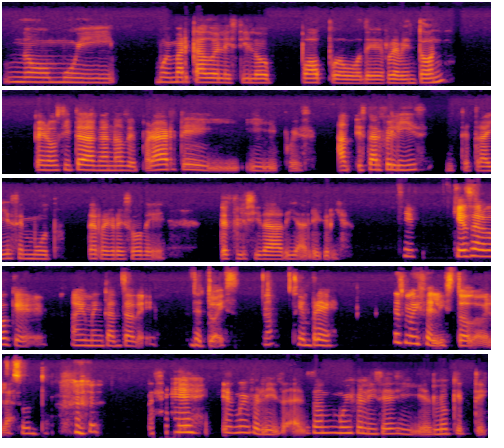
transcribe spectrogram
no muy, muy marcado el estilo pop o de reventón, pero sí te dan ganas de pararte y, y, pues a- estar feliz y te trae ese mood de regreso de, de felicidad y alegría. Sí, que es algo que a mí me encanta de, de Twice, ¿no? Siempre es muy feliz todo el asunto. Sí, es muy feliz, son muy felices y es lo que te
